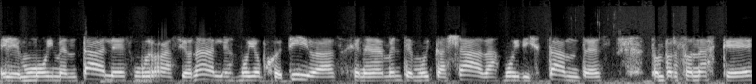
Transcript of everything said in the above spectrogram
eh, muy mentales, muy racionales, muy objetivas, generalmente muy calladas, muy distantes. Son personas que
